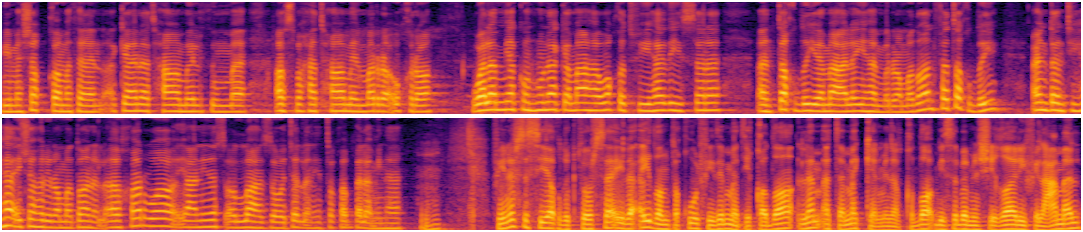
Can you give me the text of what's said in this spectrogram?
بمشقة مثلا كانت حامل ثم أصبحت حامل مرة أخرى ولم يكن هناك معها وقت في هذه السنة أن تقضي ما عليها من رمضان فتقضي عند انتهاء شهر رمضان الآخر ويعني نسأل الله عز وجل أن يتقبل منها. في نفس السياق دكتور سائلة أيضا تقول في ذمة قضاء لم أتمكن من القضاء بسبب انشغالي في العمل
